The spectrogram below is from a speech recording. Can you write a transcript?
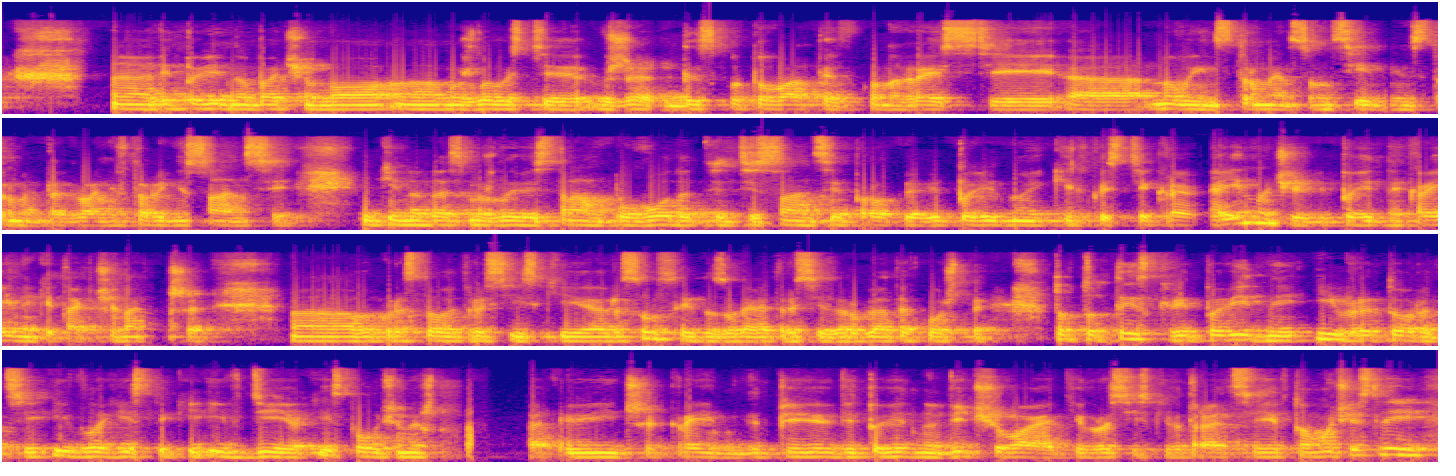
Е, Відповідно, бачимо е, можливості вже дискутувати в конгресі е, новий інструмент, санкційний інструмент, так звані вторинні санкції, який надасть можливість Трампу вводити ці санкції проти відповідної кількості країн ну, чи відповідних країн, які так чи інакше використовують російські ресурси і дозволяють Росії заробляти кошти. Тобто тиск відповідний і в риториці, і в логістиці, і в діях, і Сполучених Штатів. І інших країн відповідно відчувають і в Російській Федерації, в тому числі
